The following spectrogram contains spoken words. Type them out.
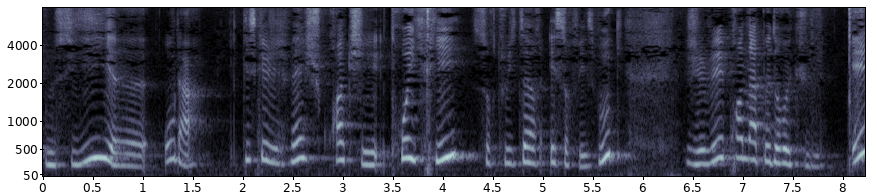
je me suis dit, euh, oh là, qu'est-ce que j'ai fait? Je crois que j'ai trop écrit sur Twitter et sur Facebook. Je vais prendre un peu de recul. Et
